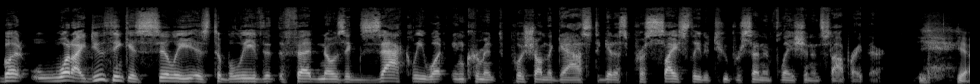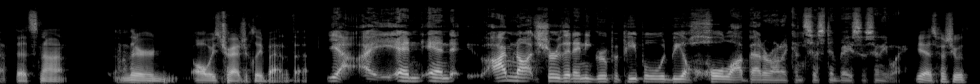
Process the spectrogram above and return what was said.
But what I do think is silly is to believe that the Fed knows exactly what increment to push on the gas to get us precisely to 2% inflation and stop right there. Yeah, that's not. They're always tragically bad at that. Yeah, I, and and I'm not sure that any group of people would be a whole lot better on a consistent basis anyway. Yeah, especially with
